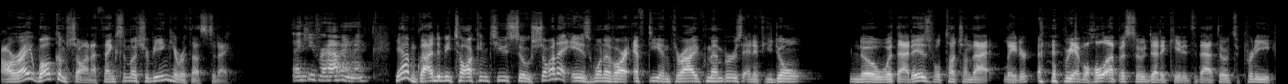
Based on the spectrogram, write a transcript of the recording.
All right, welcome, Shawna. Thanks so much for being here with us today. Thank you for having me. Yeah, I'm glad to be talking to you. So, Shawna is one of our FDN Thrive members. And if you don't know what that is, we'll touch on that later. we have a whole episode dedicated to that, though. It's a pretty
